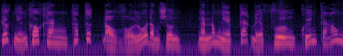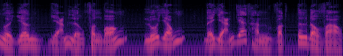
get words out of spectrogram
Trước những khó khăn, thách thức đầu vụ lúa đông xuân, ngành nông nghiệp các địa phương khuyến cáo người dân giảm lượng phân bón, lúa giống để giảm giá thành vật tư đầu vào,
